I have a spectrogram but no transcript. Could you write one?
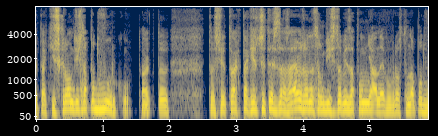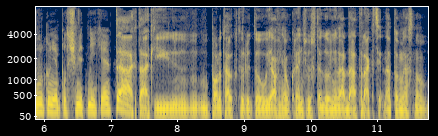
e, taki schron gdzieś na podwórku, tak? To, to się tak, takie rzeczy też zdarzają, że one są gdzieś sobie zapomniane po prostu na podwórku, nie pod śmietnikiem. Tak, tak i portal, który to ujawniał, kręcił z tego nie lada. Natomiast no,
